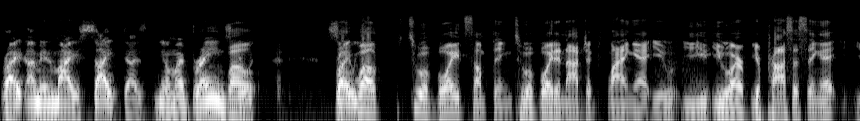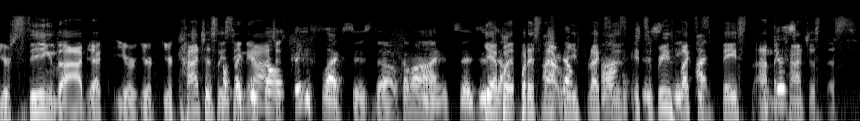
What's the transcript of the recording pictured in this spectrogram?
Right. I mean, my sight does. You know, my brain's Well, doing that. So right. Well, to avoid something, to avoid an object flying at you, you, you are you're processing it. You're seeing the object. You're you're, you're consciously Oh, seeing the it's all object. reflexes, though. Come on, it's, it's Yeah, but but it's not reflexes. It's reflexes based I'm on the just- consciousness.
